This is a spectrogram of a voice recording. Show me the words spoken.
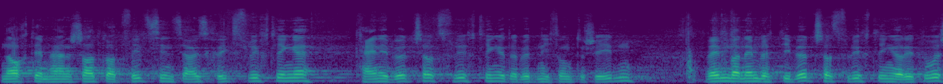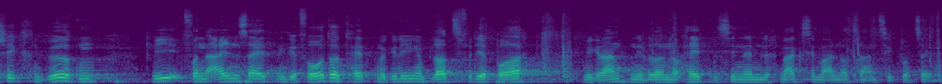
Nach dem Herrn Stadtrat Fritz sind sie alles Kriegsflüchtlinge, keine Wirtschaftsflüchtlinge, da wird nicht unterschieden. Wenn wir nämlich die Wirtschaftsflüchtlinge retour schicken würden, wie von allen Seiten gefordert, hätten wir genügend Platz für die paar Migranten, die wir dann noch hätten, sind nämlich maximal nur 20 Prozent.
